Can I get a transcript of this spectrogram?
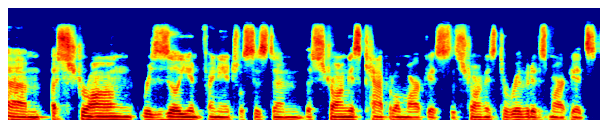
um, a strong, resilient financial system, the strongest capital markets, the strongest derivatives markets,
